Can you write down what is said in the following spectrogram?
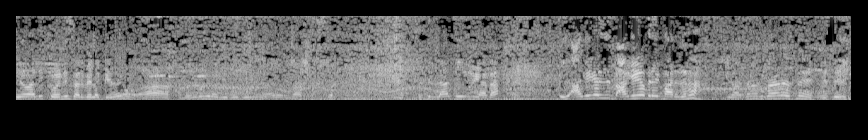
ये वाली कोनी सर पे लग गई थी। हाँ लगी गया था आगे का आगे का ब्रेक मारे थे ना। इलाका में रुकाया ना इसने। इसीलिए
